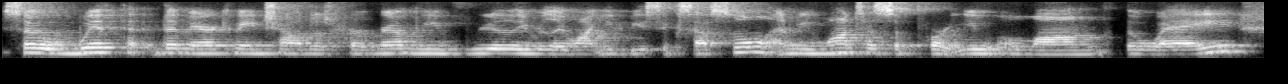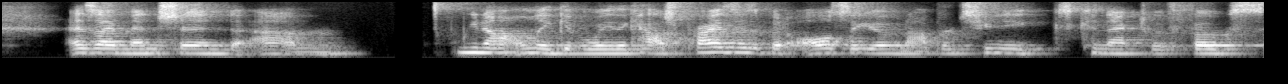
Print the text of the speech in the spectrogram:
So with the American Made Challenges program, we really, really want you to be successful and we want to support you along the way. As I mentioned, um, we not only give away the cash prizes, but also you have an opportunity to connect with folks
